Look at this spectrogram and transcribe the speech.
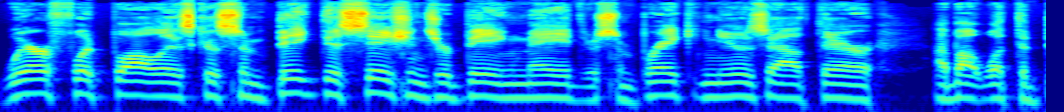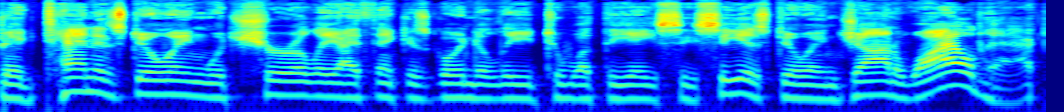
where football is, because some big decisions are being made. There's some breaking news out there about what the Big Ten is doing, which surely I think is going to lead to what the ACC is doing. John Wildhack,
